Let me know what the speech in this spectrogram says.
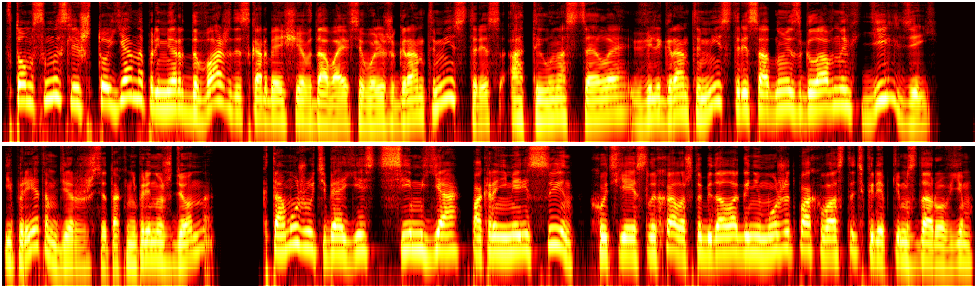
«В том смысле, что я, например, дважды скорбящая вдова и всего лишь гранд-мистрис, а ты у нас целая вильгрант-мистрис одной из главных гильдий, и при этом держишься так непринужденно. К тому же у тебя есть семья, по крайней мере, сын, хоть я и слыхала, что бедолага не может похвастать крепким здоровьем.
